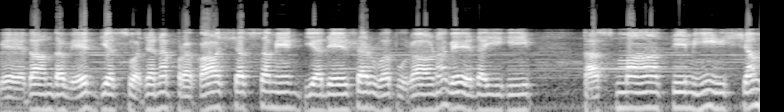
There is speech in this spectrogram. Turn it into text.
वेदान्तवेद्यस्वजनप्रकाशः समेद्यते सर्वपुराणवेदैः। तस्मात्तिमीशं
